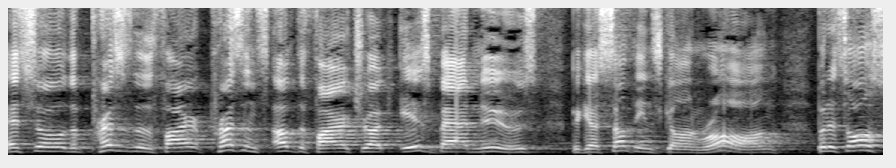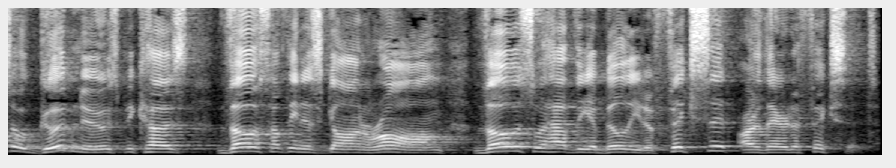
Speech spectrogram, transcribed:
And so the presence of the fire, presence of the fire truck is bad news because something's gone wrong, but it's also good news because though something has gone wrong, those who have the ability to fix it are there to fix it.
